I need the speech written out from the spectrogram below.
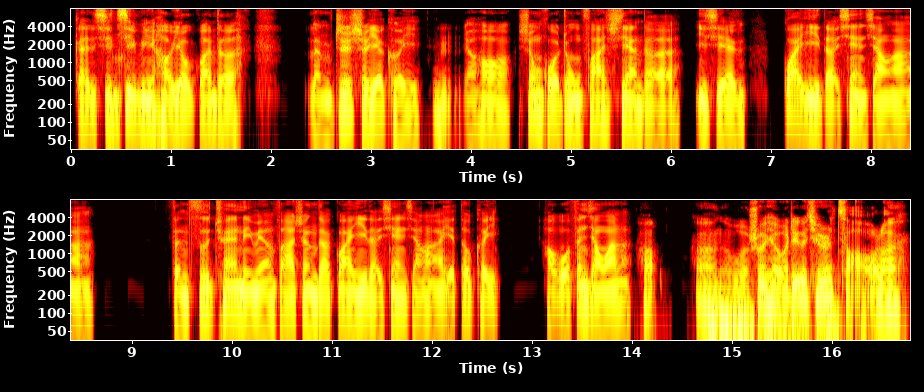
跟星际迷航有关的冷知识也可以。嗯，然后生活中发现的一些怪异的现象啊，粉丝圈里面发生的怪异的现象啊，也都可以。好，我分享完了。好啊，那我说一下，我这个其实早了，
